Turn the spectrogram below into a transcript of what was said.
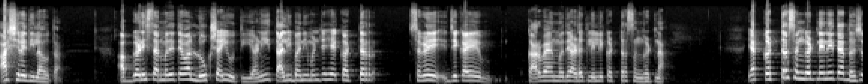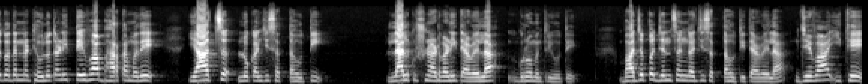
आश्रय दिला होता. अफगाणिस्तानमध्ये तेव्हा लोकशाही होती आणि तालिबानी म्हणजे हे कट्टर सगळे जे काय कारवायांमध्ये अडकलेले कट्टर संघटना. या कट्टर संघटनेने त्या दहशतवाद्यांना ठेवलं होतं आणि तेव्हा भारतामध्ये याच लोकांची सत्ता होती. लालकृष्ण अडवाणी त्यावेळेला गृहमंत्री होते. भाजप जनसंघाची सत्ता होती त्यावेळेला. जेव्हा इथे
